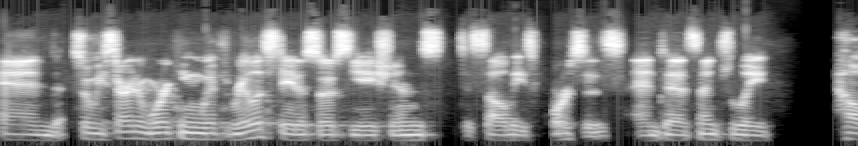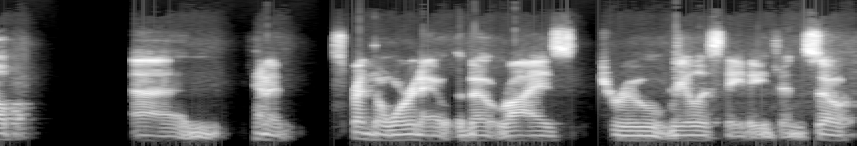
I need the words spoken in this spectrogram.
And so we started working with real estate associations to sell these courses and to essentially help um, kind of spread the word out about Rise through real estate agents. So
